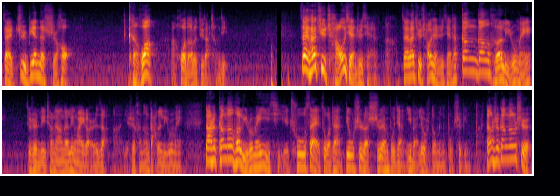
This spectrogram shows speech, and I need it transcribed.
在治边的时候垦荒啊，获得了巨大成绩。在他去朝鲜之前啊，在他去朝鲜之前，他刚刚和李如梅，就是李成梁的另外一个儿子啊，也是很能打的李如梅。当时刚刚和李如梅一起出塞作战，丢失了十员部将、一百六十多名步士兵。当时刚刚是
